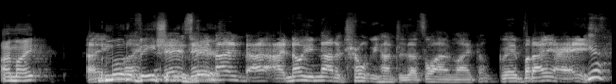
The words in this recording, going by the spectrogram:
I might. I, The motivation Jay- is there. not- I, I know you're not a trophy hunter. That's why I'm like, okay, but I, I Yeah.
